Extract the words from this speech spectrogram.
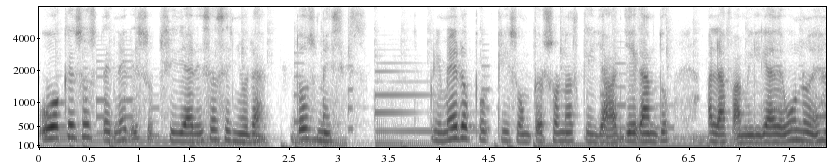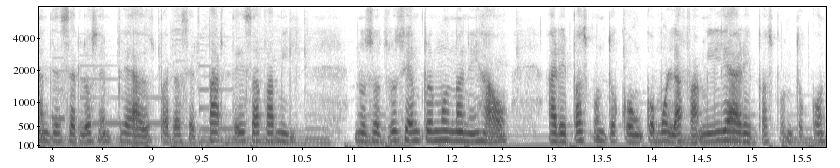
hubo que sostener y subsidiar a esa señora dos meses. Primero porque son personas que ya van llegando a la familia de uno, dejan de ser los empleados para ser parte de esa familia. Nosotros siempre hemos manejado arepas.com como la familia arepas.com.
